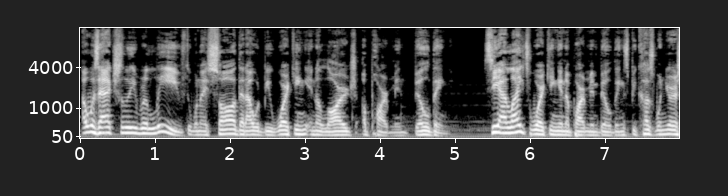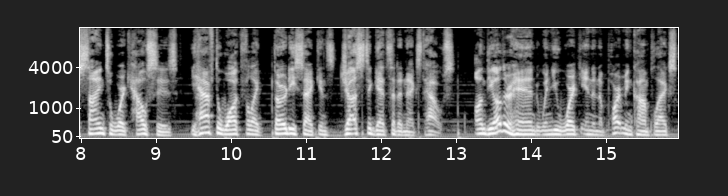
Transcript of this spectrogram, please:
I was actually relieved when I saw that I would be working in a large apartment building. See, I liked working in apartment buildings because when you're assigned to work houses, you have to walk for like 30 seconds just to get to the next house. On the other hand, when you work in an apartment complex,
